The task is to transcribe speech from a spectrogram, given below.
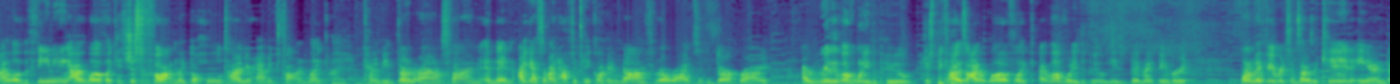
I love the theming. I love like it's just fun. Like the whole time you're having fun. Like Right. kind of being thrown around It's fun. And then I guess if I'd have to pick like a non-thrill ride, it's like a dark ride. I really love Winnie the Pooh just because I love like I love Winnie the Pooh. He's been my favorite, one of my favorites since I was a kid, and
